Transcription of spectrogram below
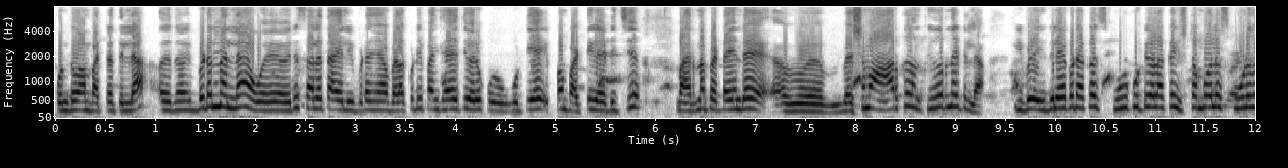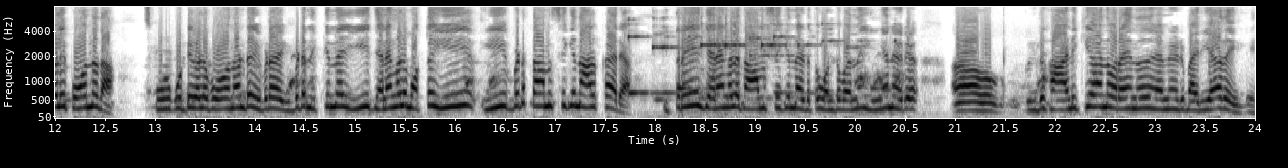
കൊണ്ടുപോകാൻ പറ്റത്തില്ല. ഇവിടെ നിന്നല്ല ഒരു സ്ഥലത്തായാലും ഇവിടെ ഞാൻ വിളക്കുടി പഞ്ചായത്തിൽ ഒരു കുട്ടിയെ ഇപ്പം പട്ടി കടിച്ച് മരണപ്പെട്ടതിന്റെ വിഷമം ആർക്കും തീർന്നിട്ടില്ല. ഇവിടെ ഇതിലെ സ്കൂൾ കുട്ടികളൊക്കെ ഇഷ്ടംപോലെ സ്കൂളുകളിൽ പോകുന്നതാ. സ്കൂൾ കുട്ടികൾ പോകുന്നുണ്ട് ഇവിടെ ഇവിടെ നിൽക്കുന്ന ഈ ജനങ്ങൾ മൊത്തം ഈ ഈ ഇവിടെ താമസിക്കുന്ന ആൾക്കാരാ. ഇത്രയും ജനങ്ങൾ താമസിക്കുന്നിടത്ത് കൊണ്ടുവന്ന് ഇങ്ങനെ ഒരു ഇത് കാണിക്കുക എന്ന് പറയുന്നത് തന്നെ ഒരു മര്യാദയില്ലേ?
